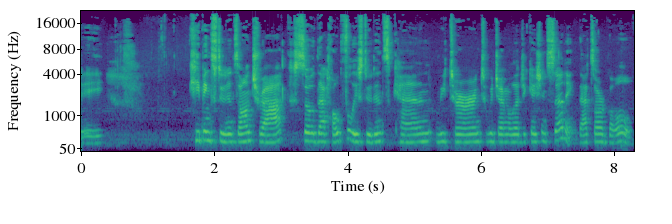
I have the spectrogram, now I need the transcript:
be keeping students on track so that hopefully students can return to a general education setting. That's our goal.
